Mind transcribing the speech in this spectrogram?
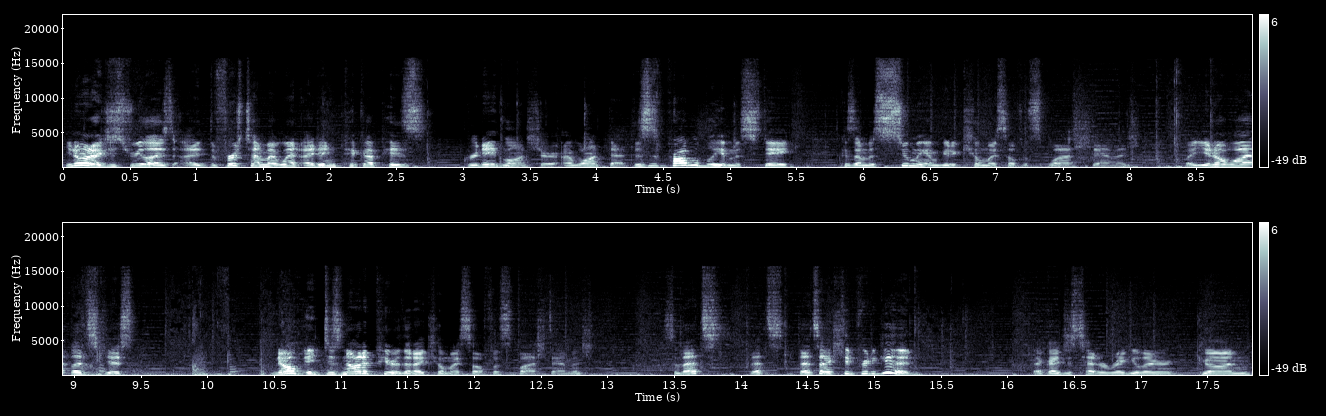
You know what I just realized? I, the first time I went, I didn't pick up his grenade launcher. I want that. This is probably a mistake, because I'm assuming I'm going to kill myself with splash damage. But you know what? Let's just... Nope, it does not appear that I kill myself with splash damage. So that's that's that's actually pretty good. That guy just had a regular gun.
